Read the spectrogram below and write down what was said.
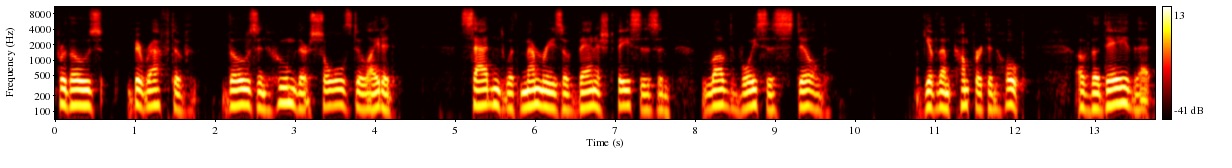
for those bereft of those in whom their souls delighted, saddened with memories of vanished faces and loved voices stilled. Give them comfort and hope of the day that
